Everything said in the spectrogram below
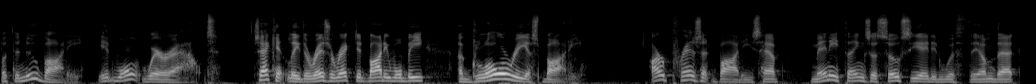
but the new body, it won't wear out. Secondly, the resurrected body will be a glorious body. Our present bodies have many things associated with them that,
